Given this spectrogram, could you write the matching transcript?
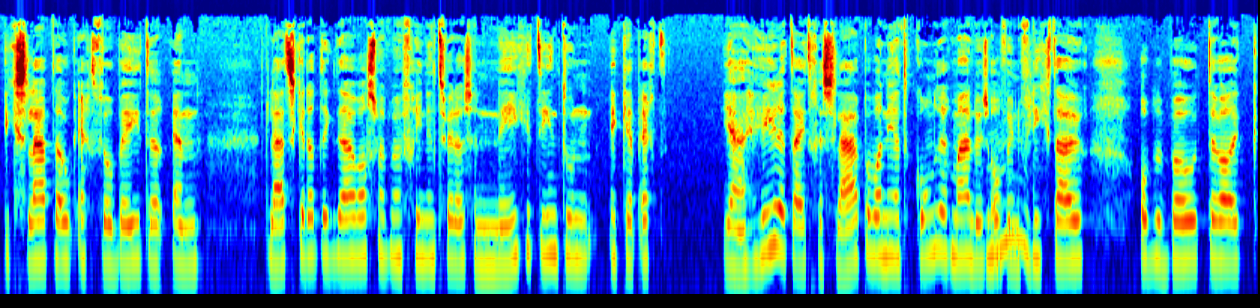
ik slaap daar ook echt veel beter. En de laatste keer dat ik daar was met mijn vriend in 2019, toen ik heb echt ja, hele tijd geslapen wanneer het kon, zeg maar. Dus of in Mm. het vliegtuig, op de boot. Terwijl ik,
